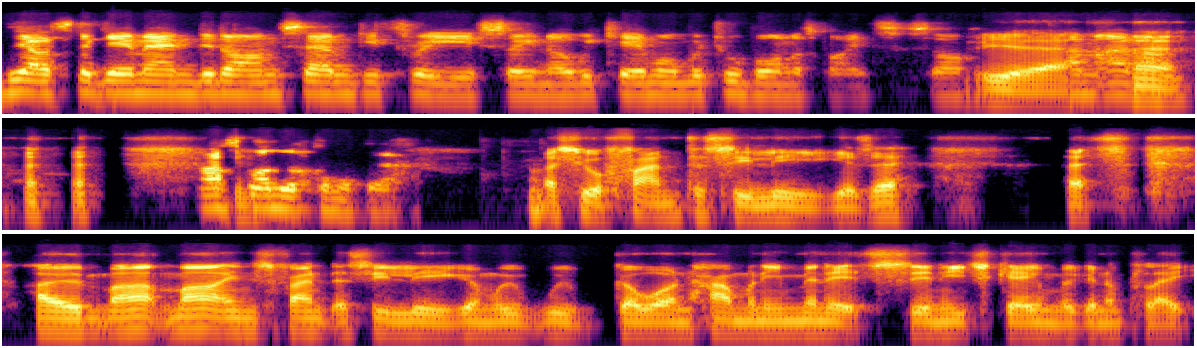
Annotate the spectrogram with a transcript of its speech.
the Ulster game ended on 73, so you know we came home with two bonus points. So yeah, I'm, I'm, that's what I'm looking at there. That's your fantasy league, is it? That's uh, Martin's fantasy league, and we, we go on how many minutes in each game we're going to play,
